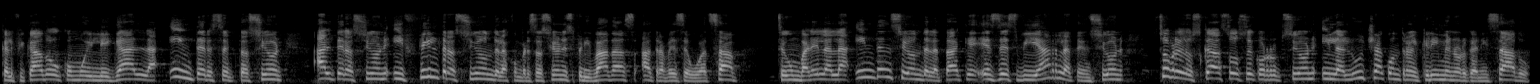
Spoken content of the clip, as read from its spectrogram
calificado como ilegal la interceptación, alteración y filtración de las conversaciones privadas a través de WhatsApp. Según Varela, la intención del ataque es desviar la atención sobre los casos de corrupción y la lucha contra el crimen organizado.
